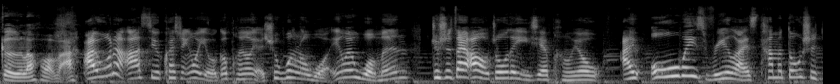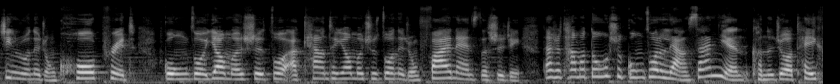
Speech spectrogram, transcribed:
够了，好吧？I wanna ask you a question，因为有一个朋友也是问了我，因为我们就是在澳洲的一些朋友，I always realize 他们都是进入那种 corporate 工作，要么是做 account，要么去做那种 finance 的事情，但是他们都是工作了两三年，可能就要 take。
